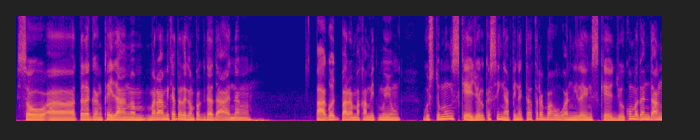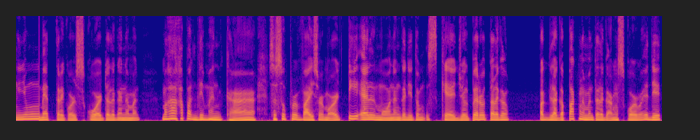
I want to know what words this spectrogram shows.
So, uh, talagang kailangan, marami ka talagang pagdadaan ng pagod para makamit mo yung gusto mong schedule kasi nga pinagtatrabahuan nila yung schedule. Kung maganda ang yung metric or score talaga naman, makakapag-demand ka sa supervisor mo or TL mo ng ganitong schedule. Pero talagang paglagapak naman talaga ang score, edi,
